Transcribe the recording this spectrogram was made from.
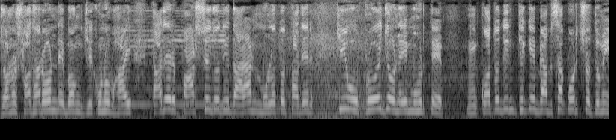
জনসাধারণ এবং যে কোনো ভাই তাদের পার্শ্বে যদি দাঁড়ান মূলত তাদের কি প্রয়োজন এই মুহূর্তে? কতদিন থেকে ব্যবসা করছ তুমি?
